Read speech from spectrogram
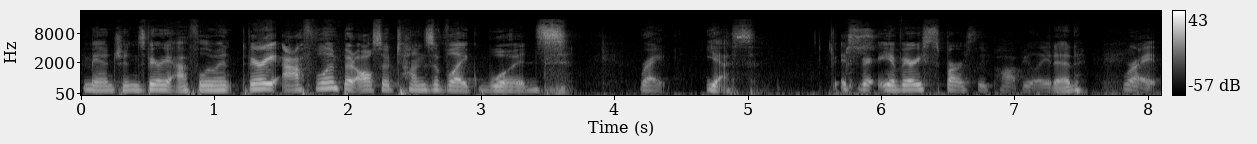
Mansions, very affluent. very affluent, but also tons of like woods. Right. Yes. It's very, yeah, very sparsely populated. Right.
